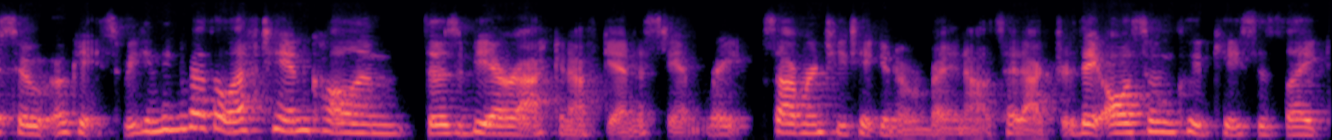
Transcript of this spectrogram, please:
so, okay, so we can think about the left-hand column, those would be Iraq and Afghanistan, right? Sovereignty taken over by an outside actor. They also include cases like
